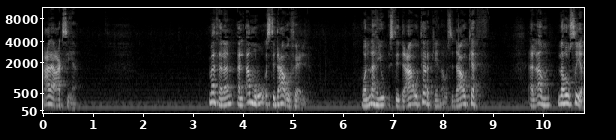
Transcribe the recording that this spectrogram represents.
على عكسها. مثلا الأمر استدعاء فعل والنهي استدعاء ترك أو استدعاء كف. الأمر له صيغ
